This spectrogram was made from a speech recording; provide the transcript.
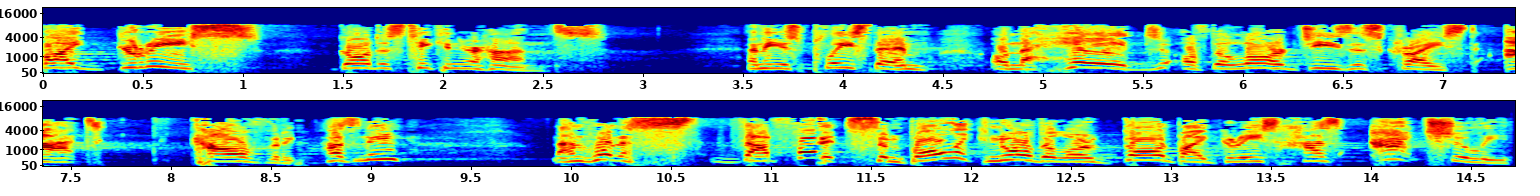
By grace, God has taken your hands and He has placed them on the head of the Lord Jesus Christ at Calvary, hasn't He? And what is that for? It's symbolic. No, the Lord God by grace has actually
